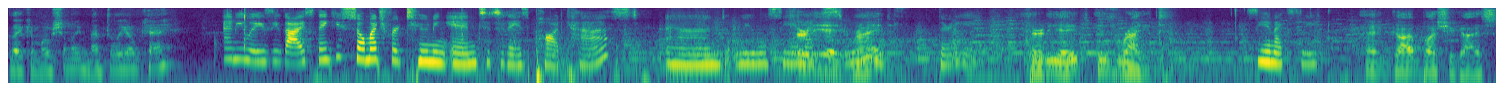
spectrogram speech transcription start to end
Like emotionally, mentally okay? Anyways, you guys, thank you so much for tuning in to today's podcast, and we will see you 38, next week. right? 38. 38 is right. See you next week. And God bless you guys.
